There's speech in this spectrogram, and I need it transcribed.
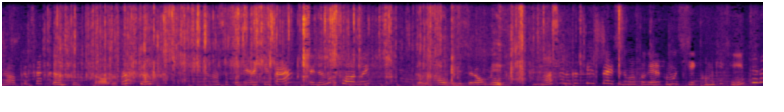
Próprio pra camping. Próprio pra camping. E a nossa fogueira aqui tá pegando fogo, hein? Dando fogo, literalmente. Nossa, eu nunca fiquei perto de uma fogueira como que, como que é quente, né?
